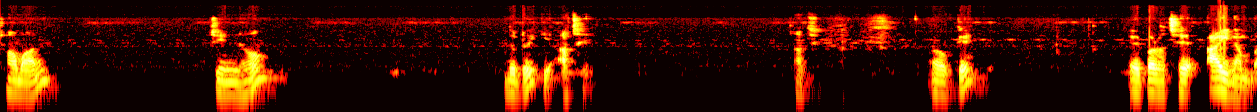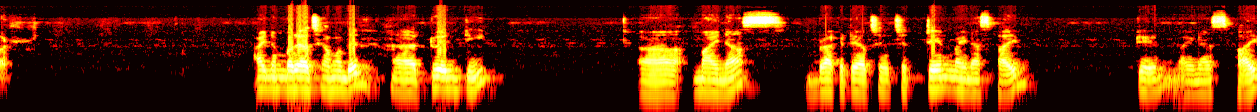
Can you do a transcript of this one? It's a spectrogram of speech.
সমান চিহ্ন দুটোই কি আছে? আছে ওকে। এরপর হচ্ছে আই নাম্বার আই নাম্বারে আছে আমাদের টোয়েন্টি মাইনাস ব্র্যাকেটে আছে হচ্ছে ten minus five ten minus five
